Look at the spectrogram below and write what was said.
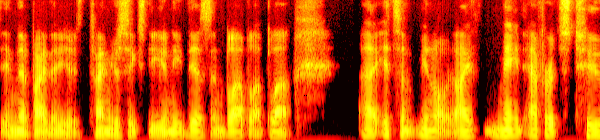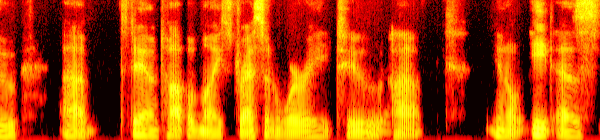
in the, by the time you're 60 you need this and blah blah blah. Uh, it's a you know i've made efforts to uh, stay on top of my stress and worry to uh, you know eat as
